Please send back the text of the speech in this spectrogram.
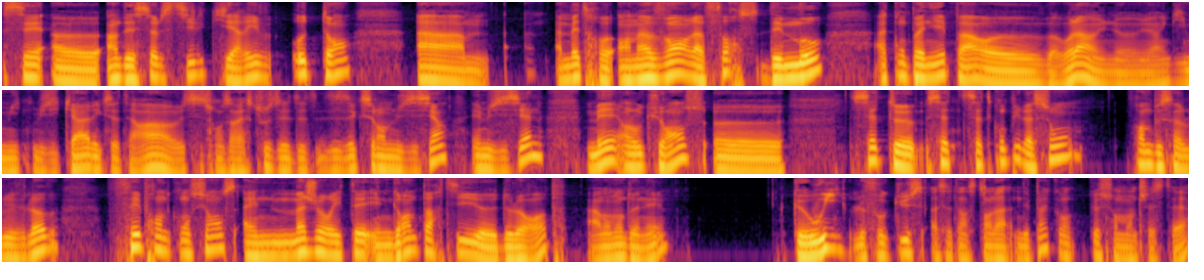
c'est- euh, un des seuls styles qui arrive autant à mettre en avant la force des mots accompagnés par euh, bah voilà une, un gimmick musical etc Euh, ça reste tous des, excellents musiciens et musiciennes. Mais en l'occurrence euh, cette, compilation From the Love fait prendre conscience à une majorité et une grande partie euh, de l'Europe à un moment donné que oui le focus à cet instant-là n'est pas que sur Manchester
